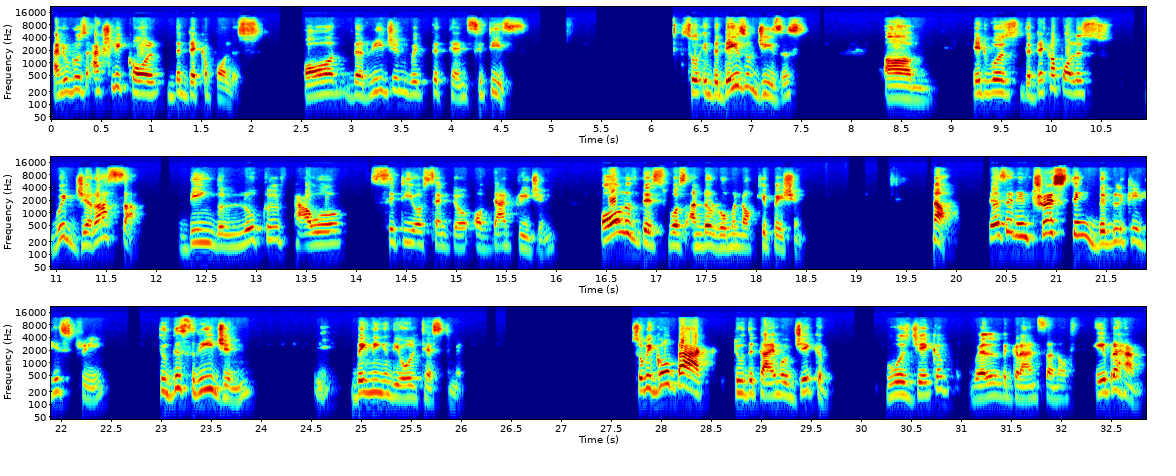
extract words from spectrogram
and it was actually called the Decapolis, or the region with the 10 cities. So in the days of Jesus, um, it was the Decapolis with Gerasa being the local power city or center of that region. All of this was under Roman occupation. Now, there's an interesting biblical history to this region beginning in the Old Testament. So we go back to the time of Jacob. Who was Jacob? Well, the grandson of Abraham.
